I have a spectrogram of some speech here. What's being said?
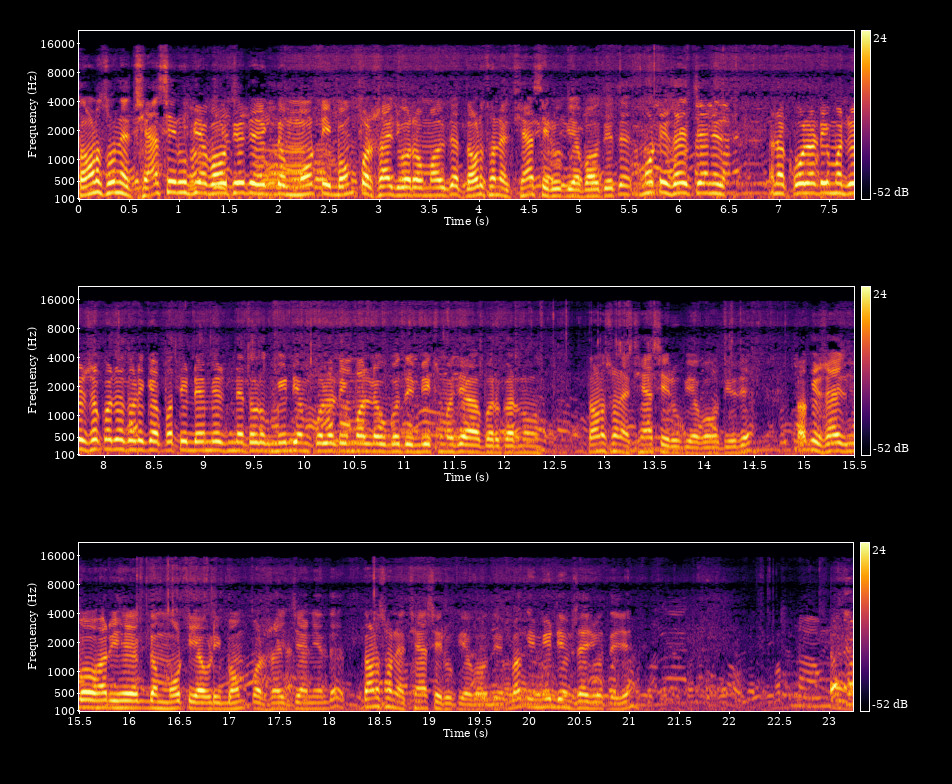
ત્રણસો ને છ્યાસી રૂપિયા ભાવ થયો છે. એકદમ મોટી બમ્પર સાઈઝ વાળો માલ છે. ત્રણસો ને છ્યાસી રૂપિયા ભાવ થયો છે. મોટી સાઈઝ છે અને અને ક્વોલિટીમાં જોઈ શકો છો, થોડીક પતિ ડેમેજ ને થોડુંક મીડિયમ ક્વોલિટી માલ ને એવું બધું મિક્સમાં છે આ પ્રકારનું. ત્રણસો ને છ્યાસી રૂપિયા ભાવ થયો છે. બાકી સાઈઝ બહુ સારી છે. એકદમ મોટી આવડી બમ્પર સાઈઝ છે એની અંદર. ત્રણસો ને છ્યાસી રૂપિયા ભાવ થયો બાકી મીડિયમ સાઈઝ હોતી છે. બસો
